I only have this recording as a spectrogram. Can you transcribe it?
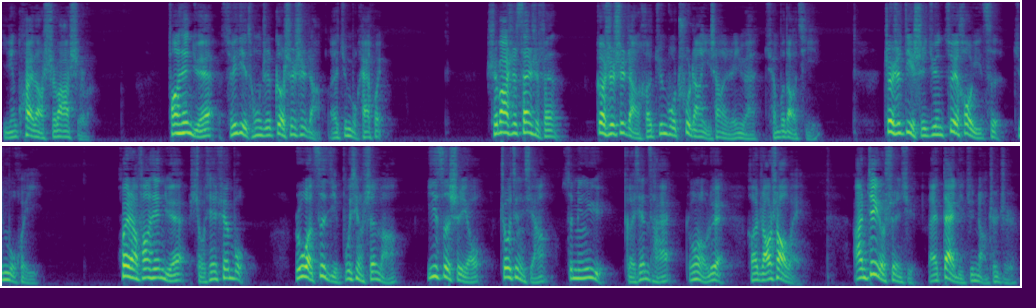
已经快到十八时了。方先觉随即通知各师师长来军部开会。十八时三十分。各师师长和军部处长以上的人员全部到齐，这是第十军最后一次军部会议。会上，方先觉首先宣布，如果自己不幸身亡，依次是由周庆祥、孙明玉、葛先才、荣有略和饶少伟按这个顺序来代理军长之职。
